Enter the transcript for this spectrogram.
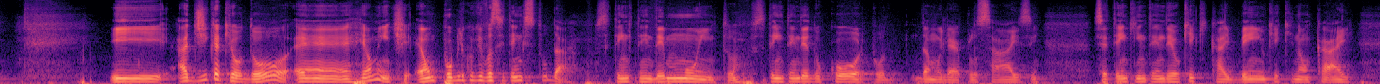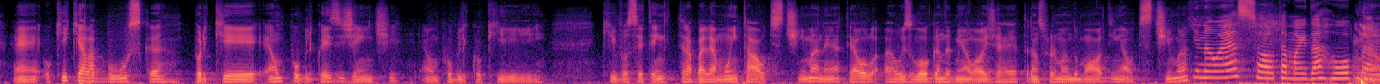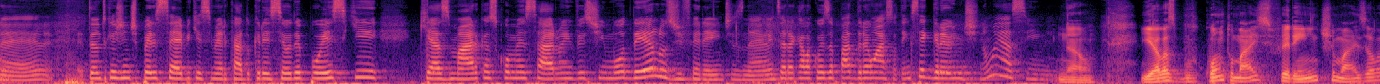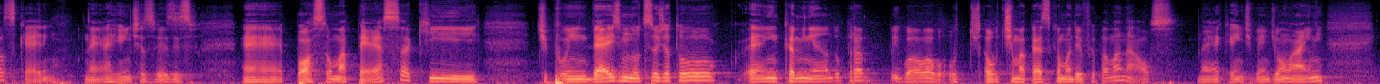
E a dica que eu dou é realmente é um público que você tem que estudar. Você tem que entender muito. Você tem que entender do corpo, da mulher plus size. Você tem que entender o que, que cai bem, o que, que não cai, é, o que, que ela busca, porque é um público exigente, é um público que, que você tem que trabalhar muito a autoestima, né? Até o, o slogan da minha loja é transformando moda em autoestima. Que não é só o tamanho da roupa, não. né? Tanto que a gente percebe que esse mercado cresceu depois que que as marcas começaram a investir em modelos diferentes, né? Antes era aquela coisa padrão, ah, só tem que ser grande. Não é assim, né? Não. E elas, quanto mais diferente, mais elas querem, né? A gente, às vezes, é, posta uma peça que, tipo, em 10 minutos eu já estou é, encaminhando para, igual a, a última peça que eu mandei foi para Manaus, né? Que a gente vende online.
